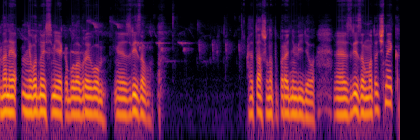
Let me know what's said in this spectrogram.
У мене в одній сім'ї, яка була в Ройвом, е, зрізав е, та, що на попередньому відео, зрізав моточник.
